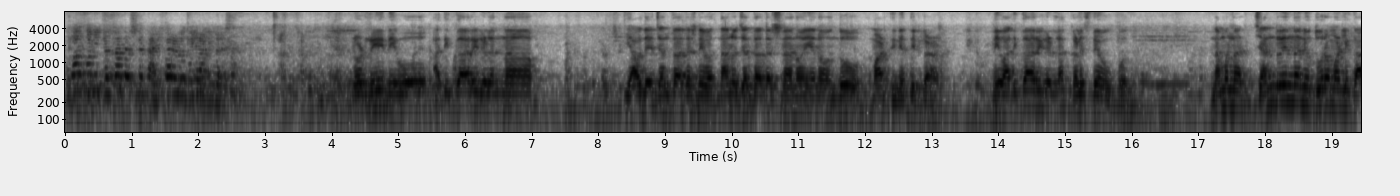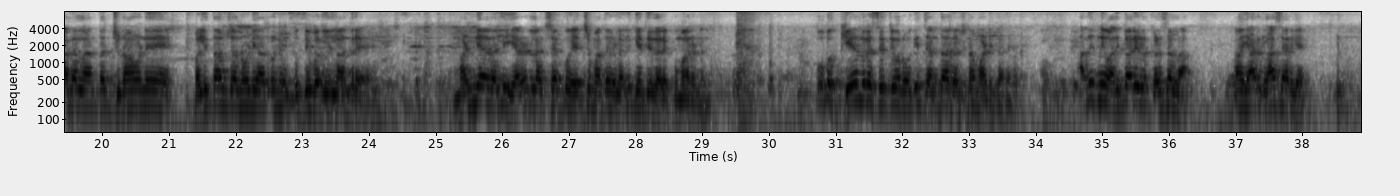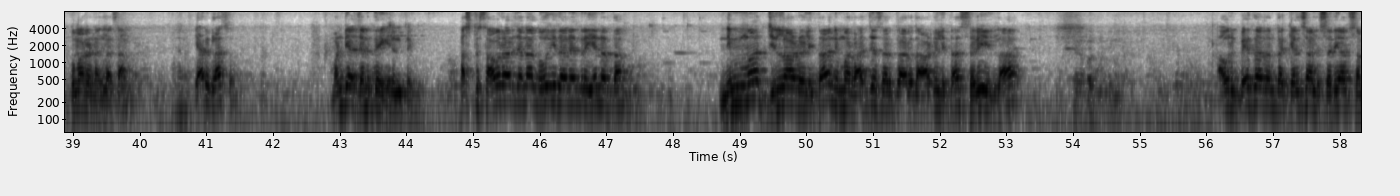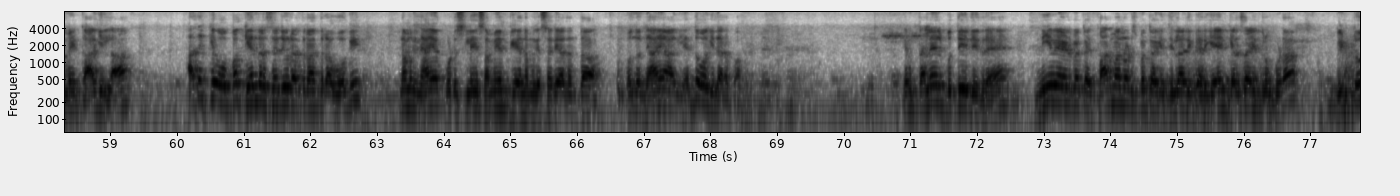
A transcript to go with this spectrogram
ಕುಮಾರಸ್ವಾಮಿ ಜನತಾ ದರ್ಶನಕ್ಕೆ ಅಧಿಕಾರಿಗಳು ಗೈರಾಗಿದ್ದಾರೆ ನೋಡ್ರಿ, ನೀವು ಅಧಿಕಾರಿಗಳನ್ನ ಯಾವುದೇ ಜನತಾ ದರ್ಶನ, ಇವತ್ತು ನಾನು ಜನತಾ ದರ್ಶನನೋ ಏನೋ ಒಂದು ಮಾಡ್ತೀನಿ ಅಂತ ಇಟ್ಕೊಳ್ಳೋಣ. ನೀವು ಅಧಿಕಾರಿಗಳನ್ನ ಕಳಿಸದೆ ಹೋಗ್ಬೋದು. ನಮ್ಮನ್ನ ಜನರಿಂದ ನೀವು ದೂರ ಮಾಡ್ಲಿಕ್ಕೆ ಆಗಲ್ಲ ಅಂತ ಚುನಾವಣೆ ಫಲಿತಾಂಶ ನೋಡಿ ಆದರೂ ನಿಮ್ಗೆ ಬುದ್ಧಿ ಬರಲಿಲ್ಲ ಅಂದರೆ ಮಂಡ್ಯದಲ್ಲಿ ಎರಡು ಲಕ್ಷಕ್ಕೂ ಹೆಚ್ಚು ಮತಗಳಲ್ಲಿ ಗೆದ್ದಿದ್ದಾರೆ ಕುಮಾರಣ್ಣನ. ಒಬ್ಬ ಕೇಂದ್ರ ಸಚಿವರು ಹೋಗಿ ಜನತಾ ದರ್ಶನ ಮಾಡಿದ್ದಾರೆ. ಅದಕ್ಕೆ ನೀವು ಅಧಿಕಾರಿಗಳು ಕಳಿಸಲ್ಲ. ಹಾಂ ಯಾರು ಗ್ಲಾಸ್ ಯಾರಿಗೆ? ಕುಮಾರಣ್ಣ ಗ್ಲಾಸಾ? ಯಾರು ಗ್ಲಾಸು? ಮಂಡ್ಯ ಜನತೆಗೆ. ಜನತೆಗೆ. ಅಷ್ಟು ಸಾವಿರಾರು ಜನ ಅಲ್ಲಿ ಹೋಗಿದ್ದಾರೆ ಅಂದರೆ ಏನರ್ಥ? ನಿಮ್ಮ ಜಿಲ್ಲಾಡಳಿತ ನಿಮ್ಮ ರಾಜ್ಯ ಸರ್ಕಾರದ ಆಡಳಿತ ಸರಿ ಇಲ್ಲ. ಅವ್ರಿಗೆ ಬೇಕಾದಂಥ ಕೆಲಸ ಅಲ್ಲಿ ಸರಿಯಾದ ಸಮಯಕ್ಕೆ ಆಗಿಲ್ಲ ಅದಕ್ಕೆ ಒಬ್ಬ ಕೇಂದ್ರ ಸಚಿವರ ಹತ್ರ ಹತ್ರ ಹೋಗಿ ನಮಗೆ ನ್ಯಾಯ ಕೊಡಿಸ್ಲಿ, ಸಮಯಕ್ಕೆ ನಮಗೆ ಸರಿಯಾದಂಥ ಒಂದು ನ್ಯಾಯ ಆಗಲಿ ಅಂತ ಹೋಗಿದ್ದಾರಪ್ಪ ನಿಮ್ಮ ತಲೆಯಲ್ಲಿ ಬುದ್ಧಿ ಇದ್ದಿದ್ರೆ ನೀವೇ ಹೇಳ್ಬೇಕಾಯ್ತು, ಫಾರ್ಮಾ ನೋಡಿಸ್ಬೇಕಾಗಿತ್ತು ಜಿಲ್ಲಾಧಿಕಾರಿಗೆ ಏನು ಕೆಲಸ ಇದ್ರೂ ಕೂಡ ಬಿಟ್ಟು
